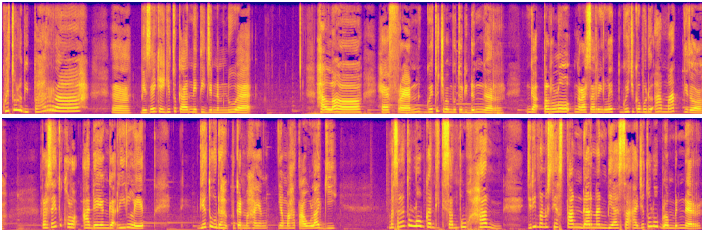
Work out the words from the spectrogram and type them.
gue tuh lebih parah. Nah biasanya kayak gitu kan netizen 62 halo have friend gue tuh cuma butuh didengar. Nggak perlu ngerasa relate gue juga bodoh amat gitu. Loh rasanya tuh kalau ada yang nggak relate dia tuh udah bukan maha yang yang maha tahu lagi masalahnya tuh lo bukan titisan Tuhan. Jadi manusia standar dan biasa aja tuh lo belum bener.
